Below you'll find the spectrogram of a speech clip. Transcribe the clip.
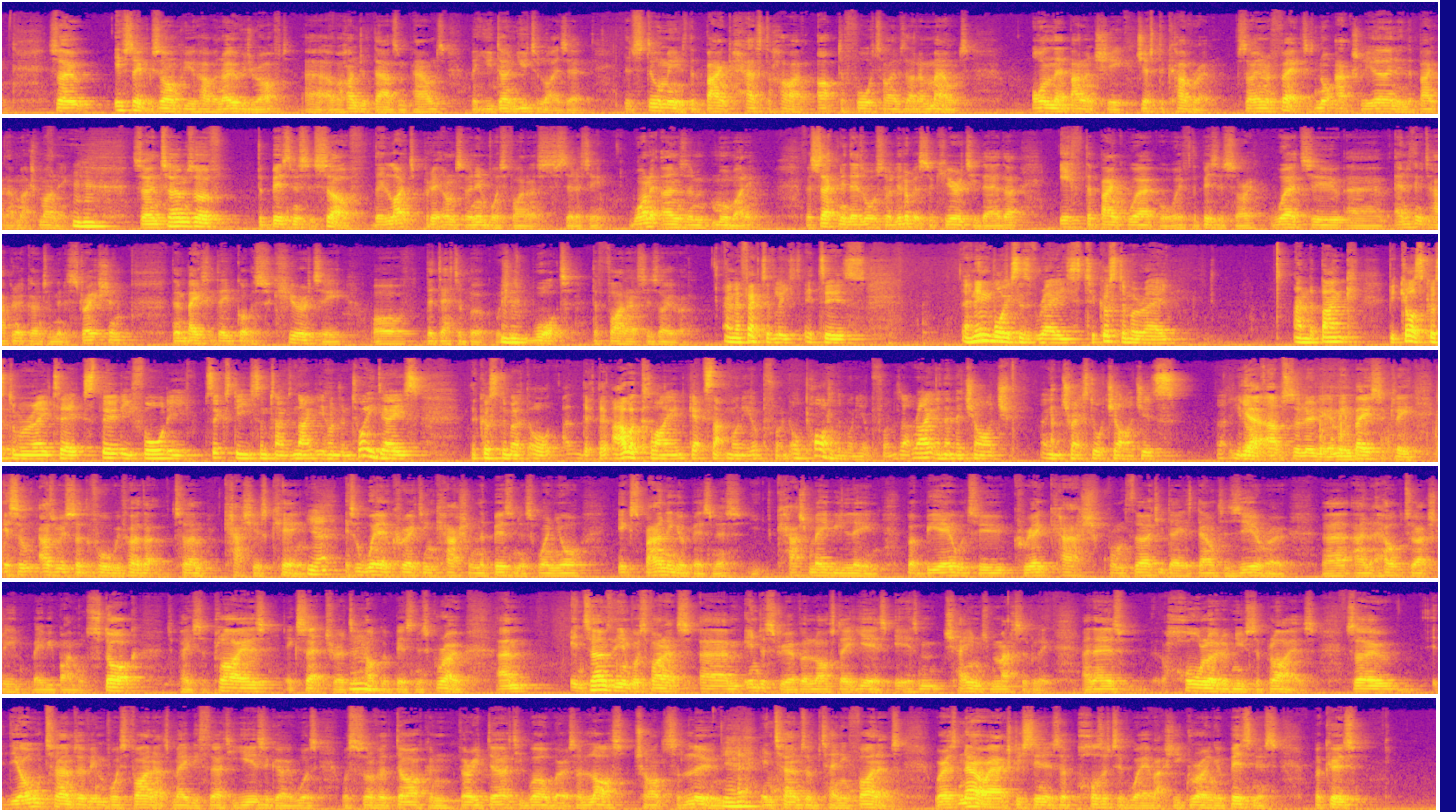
So, if say for example you have an overdraft uh, of £100,000 but you don't utilise it, it still means the bank has to have up to four times that amount on their balance sheet just to cover it. So in effect, it's not actually earning the bank that much money. Mm-hmm. So in terms of the business itself, they like to put it onto an invoice finance facility. One, it earns them more money. But secondly, there's also a little bit of security there that if the bank were, or if the business, sorry, were to uh, anything to happen, it go into administration, then basically they've got the security of the debtor book, which mm-hmm. is what the finance is over. And effectively, it is an invoice is raised to customer A, and the bank because customer A takes 30, 40, 60, sometimes 90, 120 days, the customer or the, the, our client gets that money up front or part of the money up front. Is that right? And then they charge interest or charges. You know, yeah, absolutely. I mean, basically, it's a, as we've said before. We've heard that term "cash is king." Yeah, it's a way of creating cash in the business when you're expanding your business. Cash may be lean, but be able to create cash from 30 days down to zero uh, and help to actually maybe buy more stock, to pay suppliers, etc., to mm. help the business grow. Um, in terms of the invoice finance um, industry over the last eight years, it has changed massively, and there's a whole load of new suppliers. So the old terms of invoice finance, maybe 30 years ago, was was sort of a dark and very dirty world where it's a last chance saloon yeah. in terms of obtaining finance. Whereas now I actually see it as a positive way of actually growing a business because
